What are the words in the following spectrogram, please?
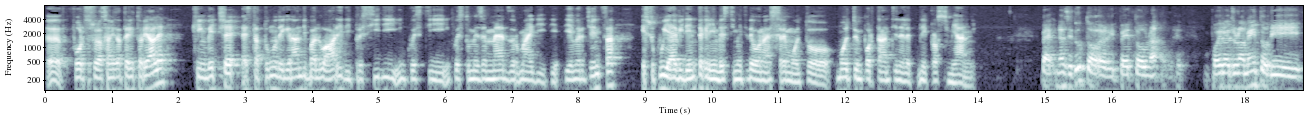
eh, forse sulla sanità territoriale, che invece è stato uno dei grandi baluari di presidi in, questi, in questo mese e mezzo ormai di, di, di, emergenza e su cui è evidente che gli investimenti devono essere molto, molto importanti nelle, nei prossimi anni. Beh, innanzitutto ripeto una, un po' il ragionamento di,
